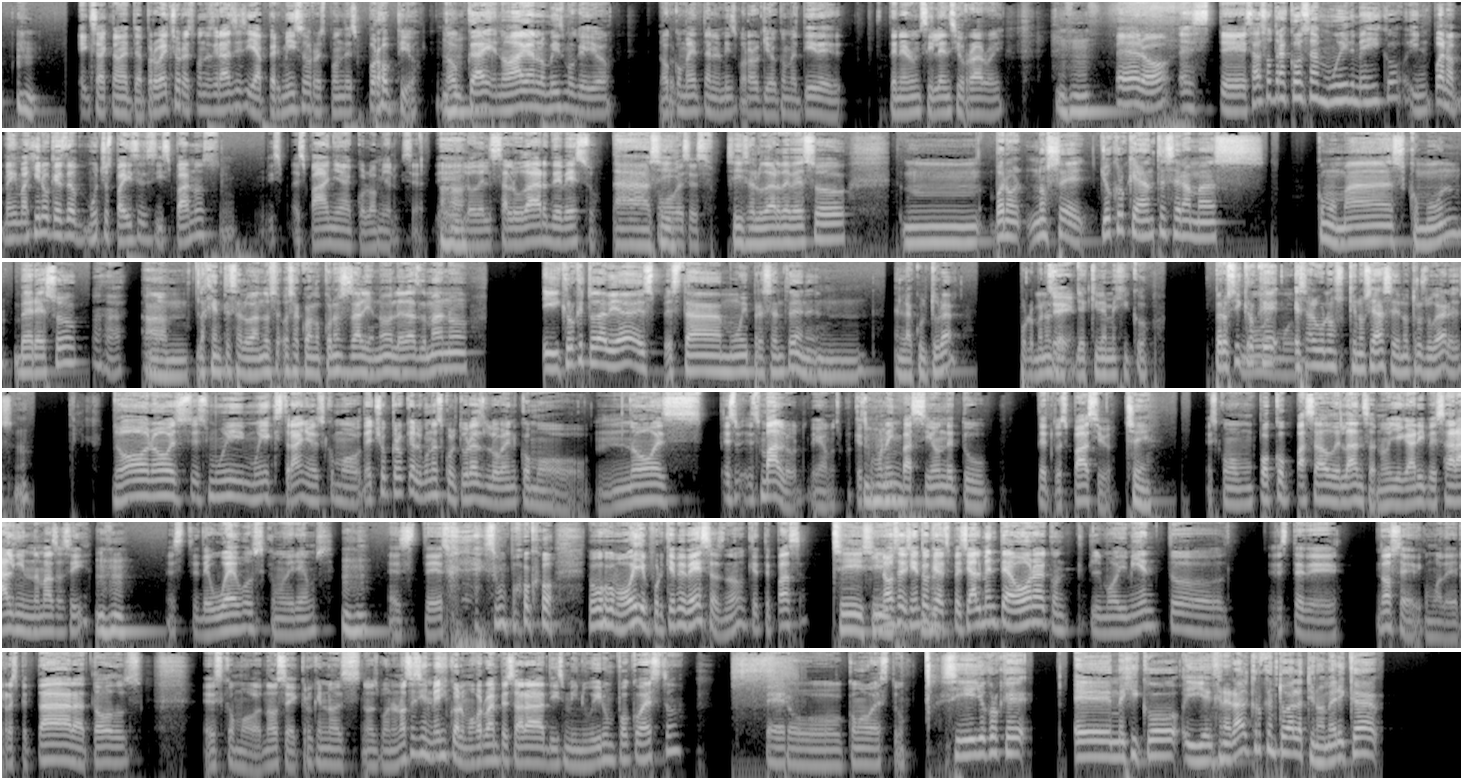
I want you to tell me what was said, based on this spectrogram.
Exactamente, aprovecho, respondes gracias y a permiso respondes propio. No, no hagan lo mismo que yo. No cometan el mismo error que yo cometí de tener un silencio raro ahí. Pero, este, ¿sabes otra cosa muy de México? Y bueno, me imagino que es de muchos países hispanos. España, Colombia, lo que sea. Eh, lo del saludar de beso. Ah, sí. ¿Cómo ves eso? Sí, saludar de beso. Mm, bueno, no sé. Yo creo que antes era más como más común ver eso. Ajá, la gente saludándose. O sea, cuando conoces a alguien, ¿no? Le das la mano. Y creo que todavía es, está muy presente en, la cultura. Por lo menos de, aquí de México. Pero sí creo que es algo que no se hace en otros lugares, ¿no? No, no, es, es muy, muy extraño. Es como, de hecho, creo que algunas culturas lo ven como no es, es, es malo, digamos, porque es como una invasión de tu, de tu espacio. Sí. Es como un poco pasado de lanza, ¿no? Llegar y besar a alguien nada más así. Este, de huevos, como diríamos. Este, es, un poco, como, oye, ¿por qué me besas, no? ¿Qué te pasa? Sí, sí. no sé, siento que especialmente ahora con el movimiento, este de, no sé, como de respetar a todos es como, no sé, creo que no es, no es bueno. No sé si en México a lo mejor va a empezar a disminuir un poco esto, pero ¿cómo ves tú? Sí, yo creo que en México y en general creo que en toda Latinoamérica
